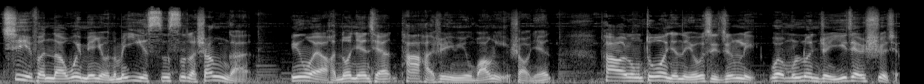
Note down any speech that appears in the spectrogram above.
气氛呢未免有那么一丝丝的伤感，因为啊很多年前他还是一名网瘾少年，他要用多年的游戏经历为我们论证一件事情：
